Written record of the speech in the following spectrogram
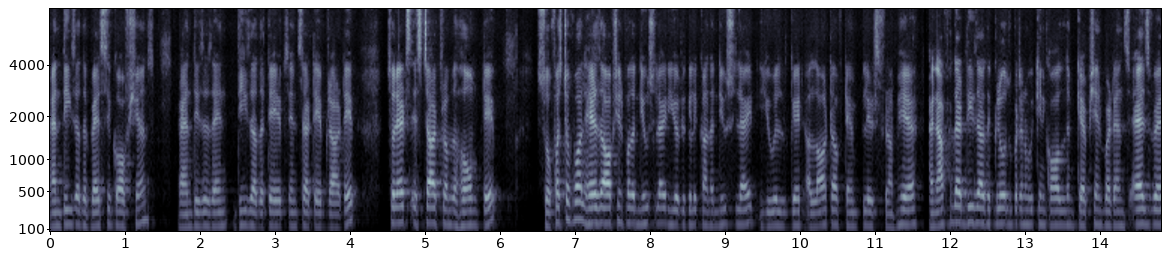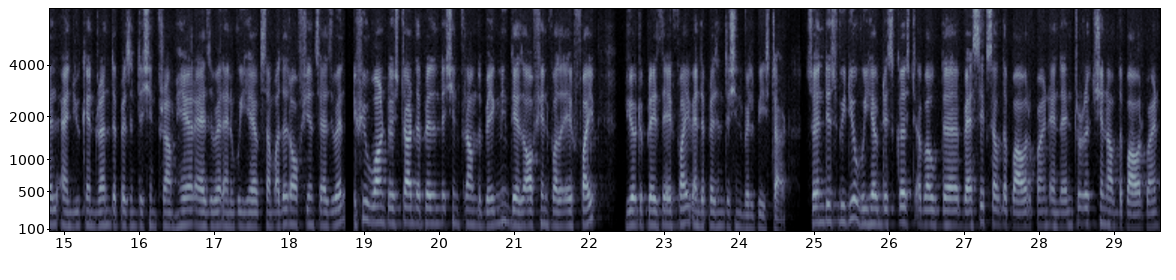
And these are the basic options. And these are the these are the tabs insert tab draw tab so let's start from the home tab so first of all here's the option for the new slide. You have to click on the new slide you will get a lot of templates from here. And after that these are the close button. We can call them caption buttons as well. And you can run the presentation from here as well. And we have some other options as well. If you want to start the presentation from the beginning there's option for the f5 you have to press the f5 and the presentation will be start. So in this video we have discussed about the basics of the powerpoint and the introduction of the powerpoint.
